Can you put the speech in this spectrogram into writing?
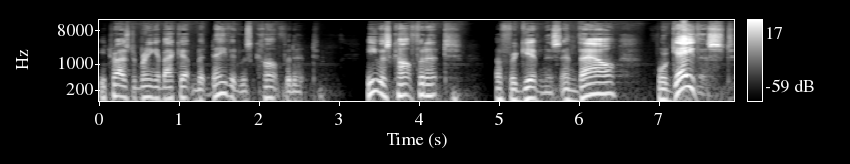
he tries to bring it back up. But David was confident; he was confident of forgiveness, and thou forgavest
